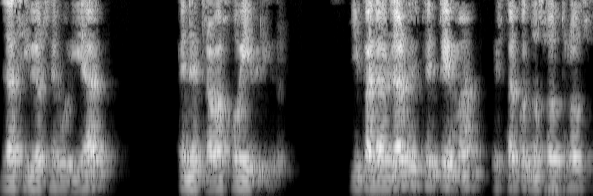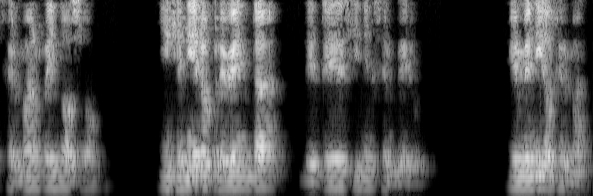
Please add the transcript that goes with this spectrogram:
la ciberseguridad en el trabajo híbrido. Y para hablar de este tema está con nosotros Germán Reynoso, ingeniero preventa de TD Cines en Perú. Bienvenido, Germán.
